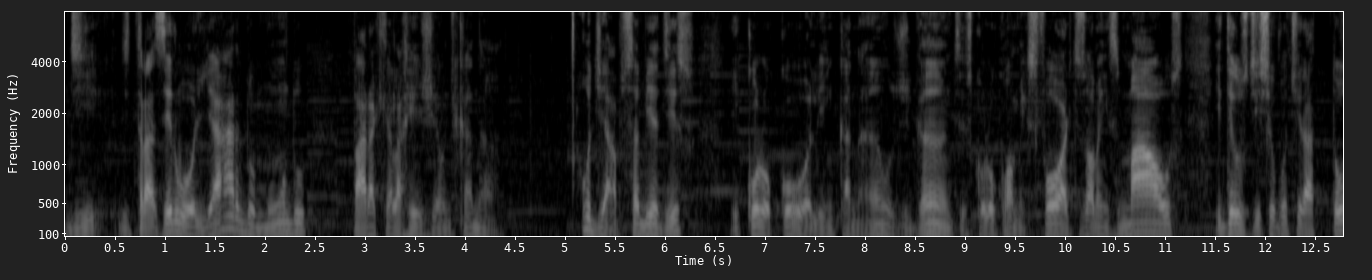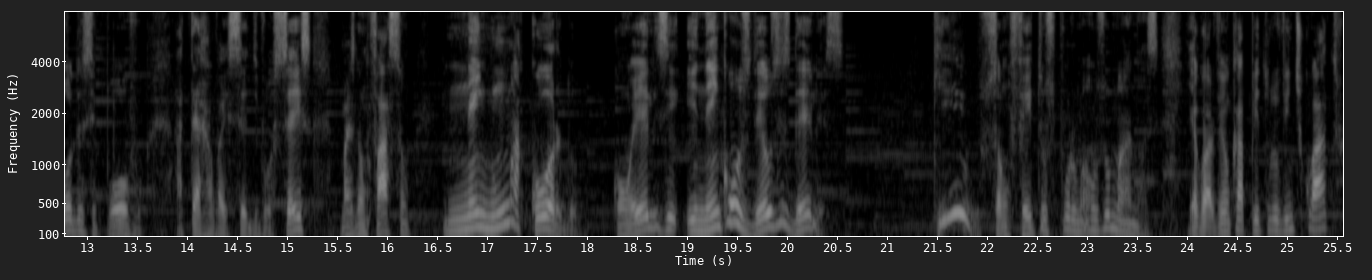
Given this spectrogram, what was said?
de, de trazer o olhar do mundo para aquela região de Canaã. O diabo sabia disso e colocou ali em Canaã os gigantes, colocou homens fortes, homens maus, e Deus disse: Eu vou tirar todo esse povo, a terra vai ser de vocês, mas não façam nenhum acordo com eles e, e nem com os deuses deles, que são feitos por mãos humanas. E agora vem o capítulo 24,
